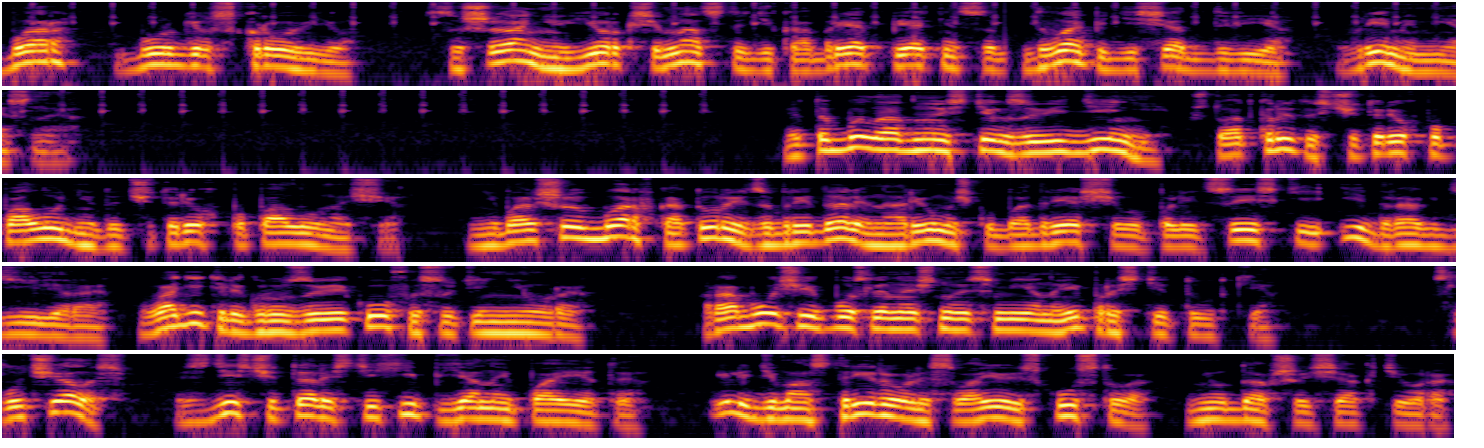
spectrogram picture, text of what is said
Бар «Бургер с кровью». США, Нью-Йорк, 17 декабря, пятница, 2.52. Время местное. Это было одно из тех заведений, что открыто с четырех пополудни до четырех по. Небольшой бар, в который забредали на рюмочку бодрящего полицейские и драгдилера, водители грузовиков и сутенеры, рабочие после ночной смены и проститутки. Случалось, здесь читали стихи пьяные поэты или демонстрировали свое искусство неудавшиеся актеры.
